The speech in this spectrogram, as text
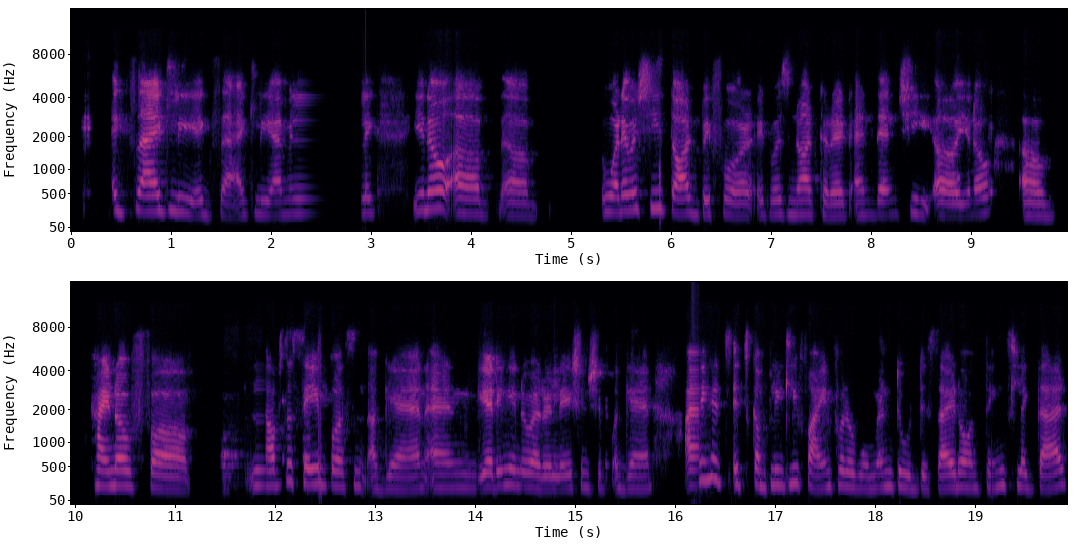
exactly, exactly. I mean, like, you know, uh, uh, whatever she thought before, it was not correct. And then she, uh, you know, uh, kind of uh, loves the same person again and getting into a relationship again. I think it's it's completely fine for a woman to decide on things like that.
